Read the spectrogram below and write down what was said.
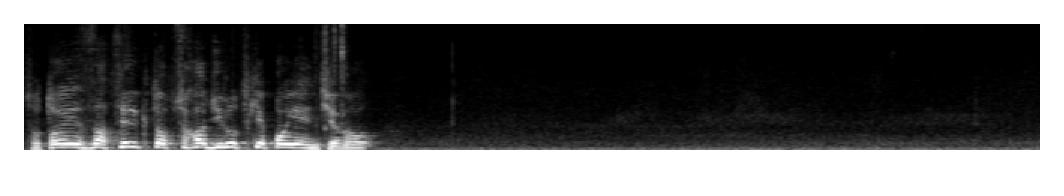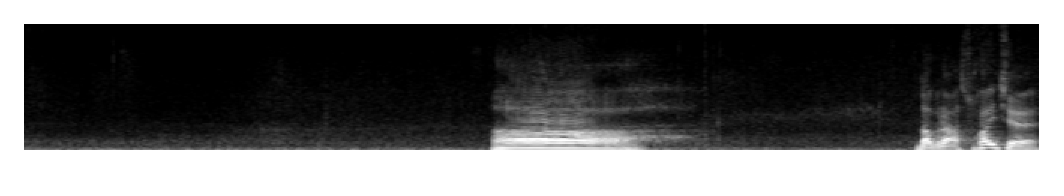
Co to jest za cyrk, to przechodzi ludzkie pojęcie, no. Dobra, słuchajcie.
